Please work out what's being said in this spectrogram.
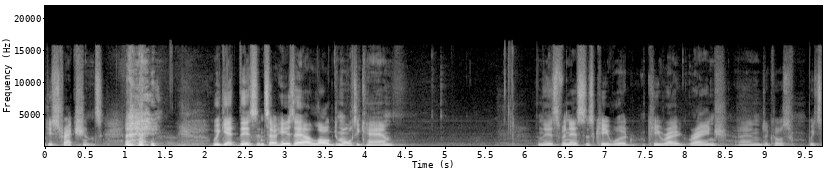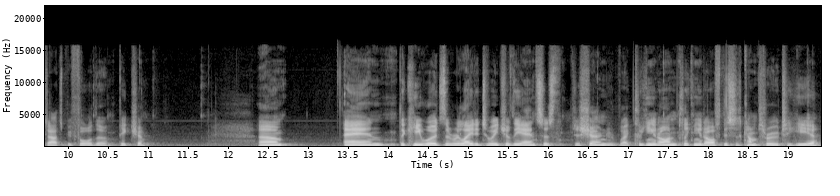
distractions. we get this. And so here's our logged multicam. And there's Vanessa's keyword key ra range, and of course we starts before the picture. Um, and the keywords that are related to each of the answers, just shown by clicking it on, clicking it off. This has come through to here,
